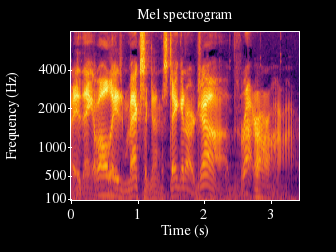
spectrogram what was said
do you think of all these Mexicans taking our jobs?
